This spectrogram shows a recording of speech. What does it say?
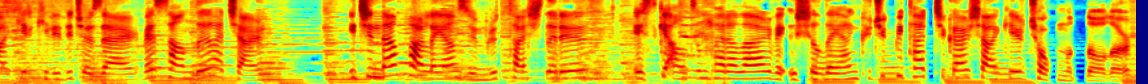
Şakir kilidi çözer ve sandığı açar. İçinden parlayan zümrüt taşları, eski altın paralar ve ışıldayan küçük bir taç çıkar Şakir çok mutlu olur.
